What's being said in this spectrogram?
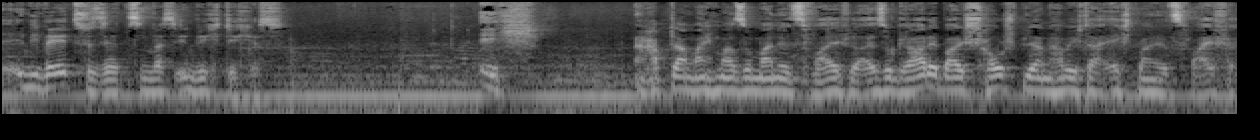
äh, in die Welt zu setzen, was ihnen wichtig ist. Ich habe da manchmal so meine Zweifel. Also gerade bei Schauspielern habe ich da echt meine Zweifel.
